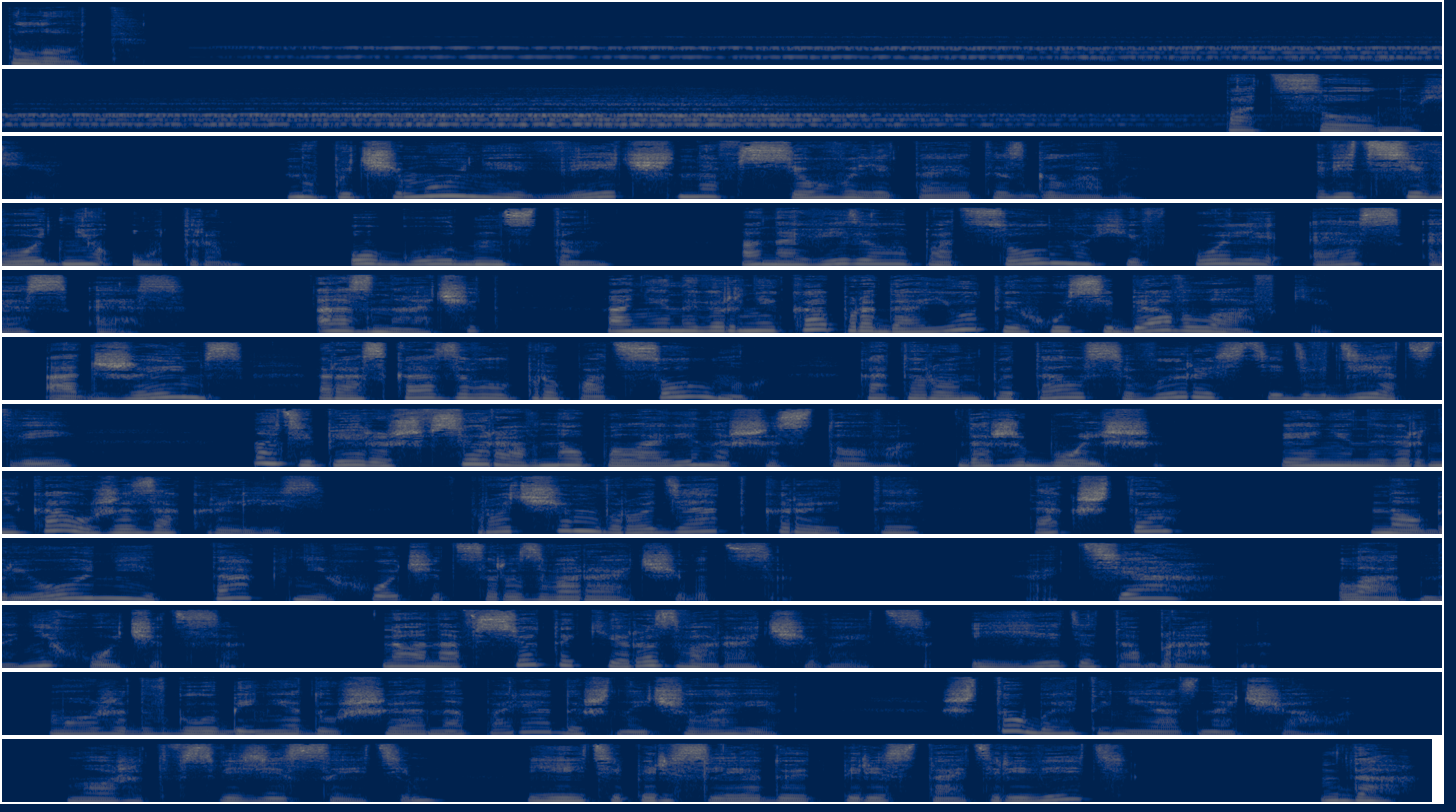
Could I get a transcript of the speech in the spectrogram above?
Плод. Подсолнухи. Но почему мне вечно все вылетает из головы? Ведь сегодня утром у Гуденстон она видела подсолнухи в поле ССС. А значит, они наверняка продают их у себя в лавке. А Джеймс рассказывал про подсолнух, который он пытался вырастить в детстве, и... Но теперь уж все равно половина шестого, даже больше, и они наверняка уже закрылись. Впрочем, вроде открыты, так что... Но Бриони так не хочется разворачиваться. Хотя... Ладно, не хочется. Но она все таки разворачивается и едет обратно. Может, в глубине души она порядочный человек, что бы это ни означало. Может, в связи с этим ей теперь следует перестать реветь? Да,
